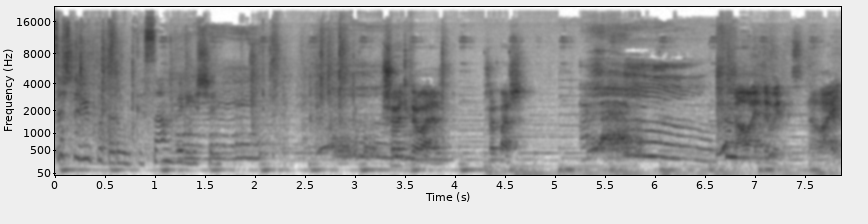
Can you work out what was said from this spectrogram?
це ж тобі подарунки, сам вирішуй. Що відкриваємо? Що перше? Давай дивитися, давай.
